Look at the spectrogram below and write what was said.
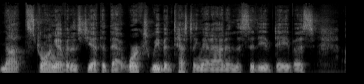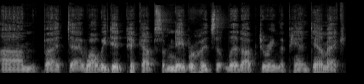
not strong evidence yet that that works. We've been testing that out in the city of Davis. Um, but uh, while we did pick up some neighborhoods that lit up during the pandemic,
